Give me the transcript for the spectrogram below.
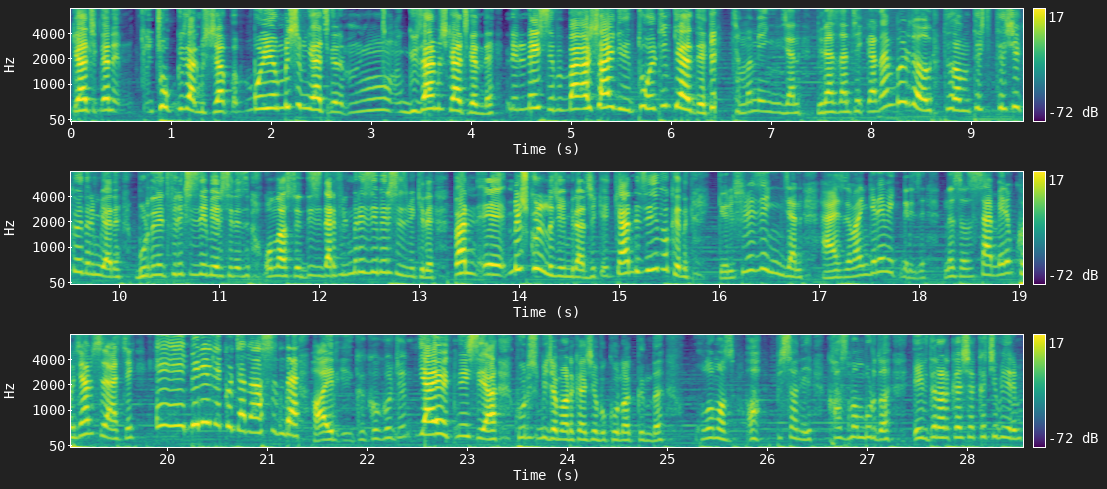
Gerçekten çok güzelmiş ya. Bayılmışım gerçekten. Güzelmiş gerçekten de. Ne- neyse ben aşağı gideyim tuvaletim geldi. Tamam Engincan birazdan tekrardan burada ol. Tamam te- teşekkür ederim yani. Burada Netflix izleyebilirsiniz. Ondan sonra diziler, filmler izleyebilirsiniz bir kere. Ben e, meşgul olacağım birazcık. E, Kendinize iyi bakın. Görüşürüz Engincan. Her zaman gene bekleriz. Nasıl olsa sen benim kocamsın artık. Eee benim de kocam aslında. Hayır k- k- koca- Ya evet neyse ya. Konuşmayacağım arkadaşlar bu konu hakkında. Olamaz. Ah bir saniye. Kazmam burada. Evden arkadaşlar kaçabilirim.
